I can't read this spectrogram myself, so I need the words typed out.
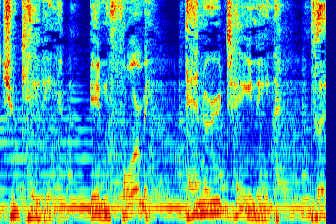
educating, informing, entertaining. The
